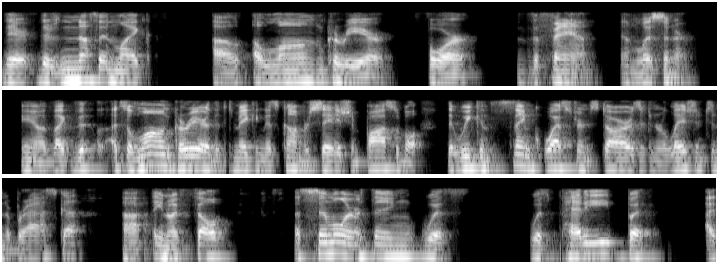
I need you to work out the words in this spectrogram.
There there's nothing like a, a long career for the fan and listener you know like the, it's a long career that's making this conversation possible that we can think western stars in relation to nebraska uh, you know i felt a similar thing with with petty but i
